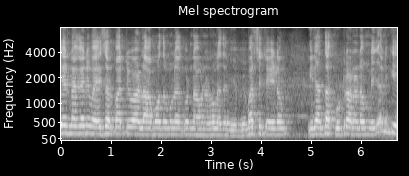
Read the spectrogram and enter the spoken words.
చేరినా కానీ వైఎస్ఆర్ పార్టీ వాళ్ళు ఆమోదం లేకుండా ఉండడం లేదా విమర్శ చేయడం ఇదంతా కుట్ర అనడం నిజానికి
